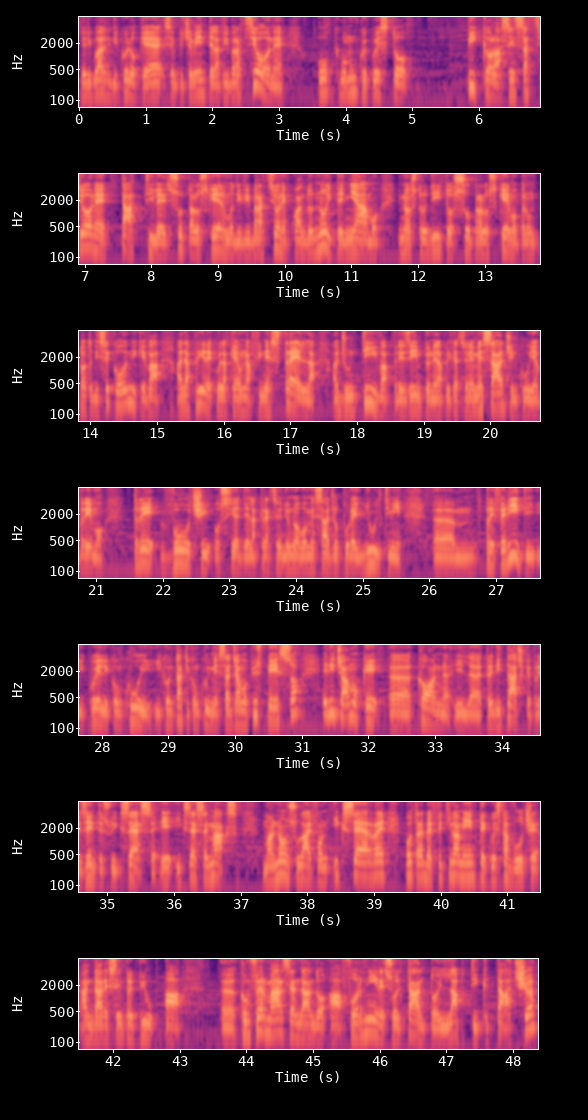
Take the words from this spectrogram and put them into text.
nei riguardi di quello che è semplicemente la vibrazione o comunque questo piccola sensazione tattile sotto allo schermo di vibrazione quando noi teniamo il nostro dito sopra lo schermo per un tot di secondi che va ad aprire quella che è una finestrella aggiuntiva per esempio nell'applicazione messaggi in cui avremo tre voci, ossia della creazione di un nuovo messaggio oppure gli ultimi ehm, preferiti, quelli con cui, i contatti con cui messaggiamo più spesso e diciamo che eh, con il 3D Touch che è presente su XS e XS Max ma non sull'iPhone XR, potrebbe effettivamente questa voce andare sempre più a eh, confermarsi andando a fornire soltanto il Laptic Touch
